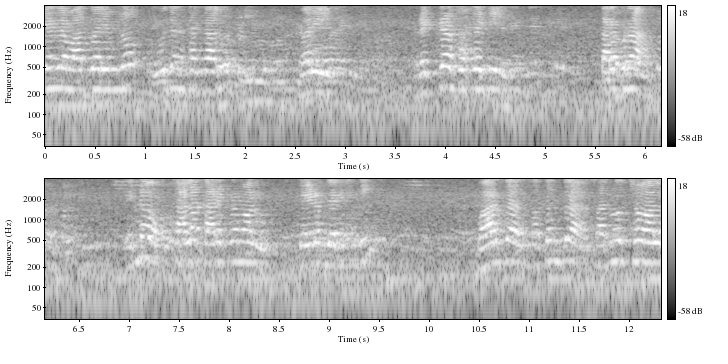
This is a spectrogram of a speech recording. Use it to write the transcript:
కేంద్రం ఆధ్వర్యంలో యువజన సంఘాలు మరి రెడ్ క్రాస్ సొసైటీ తరపున ఎన్నో చాలా కార్యక్రమాలు చేయడం జరిగింది. భారత స్వతంత్ర స్వర్ణోత్సవాల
